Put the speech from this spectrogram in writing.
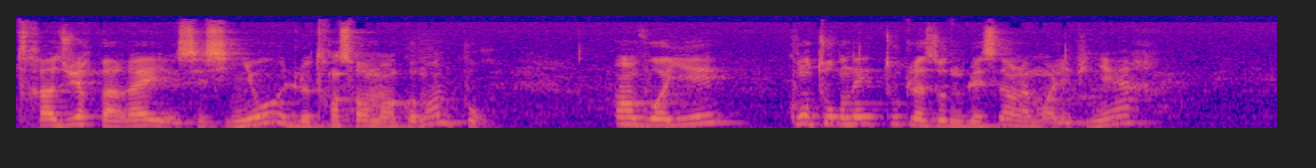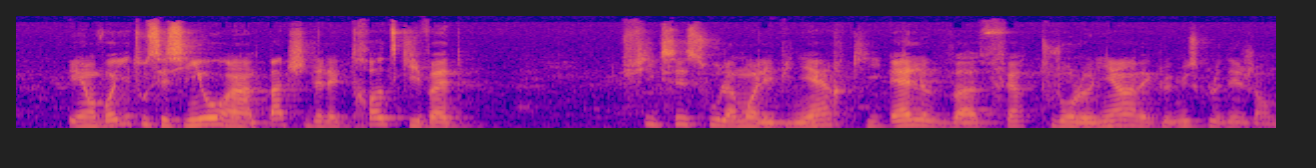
traduire pareil ces signaux et de le transformer en commande pour envoyer, contourner toute la zone blessée dans la moelle épinière et envoyer tous ces signaux à un patch d'électrode qui va être fixé sous la moelle épinière, qui, elle, va faire toujours le lien avec le muscle des jambes.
